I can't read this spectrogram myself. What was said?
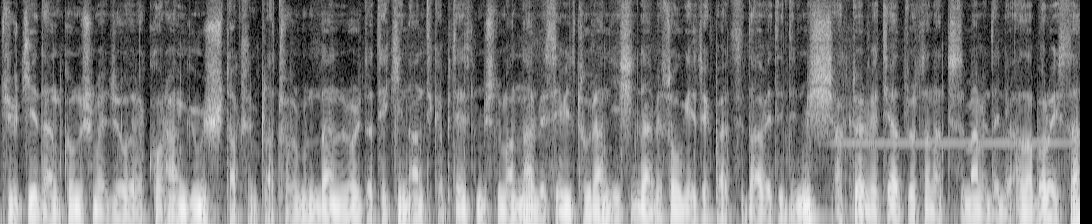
Türkiye'den konuşmacı olarak Korhan Gümüş Taksim platformundan Rojda Tekin Antikapitalist Müslümanlar ve Sevil Turan Yeşiller ve Sol Gelecek Partisi davet edilmiş. Aktör ve tiyatro sanatçısı Mehmet Ali Alabora ise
